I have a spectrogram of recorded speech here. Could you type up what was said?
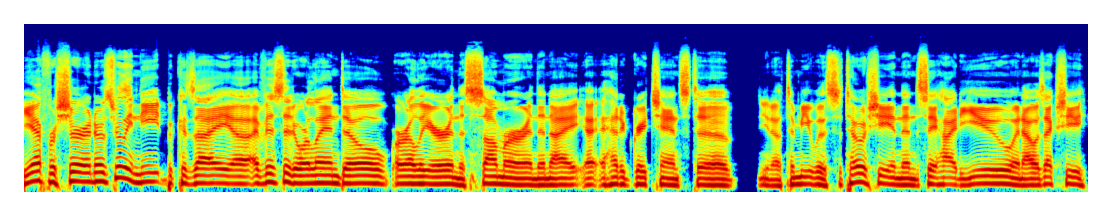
Yeah, for sure. And it was really neat because I uh, I visited Orlando earlier in the summer, and then I, I had a great chance to you know to meet with Satoshi and then say hi to you. And I was actually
